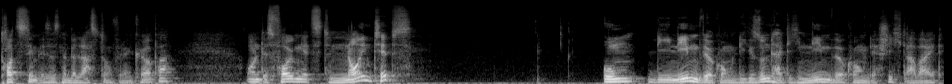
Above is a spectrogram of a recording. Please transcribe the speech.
Trotzdem ist es eine Belastung für den Körper. Und es folgen jetzt neun Tipps, um die Nebenwirkungen, die gesundheitlichen Nebenwirkungen der Schichtarbeit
